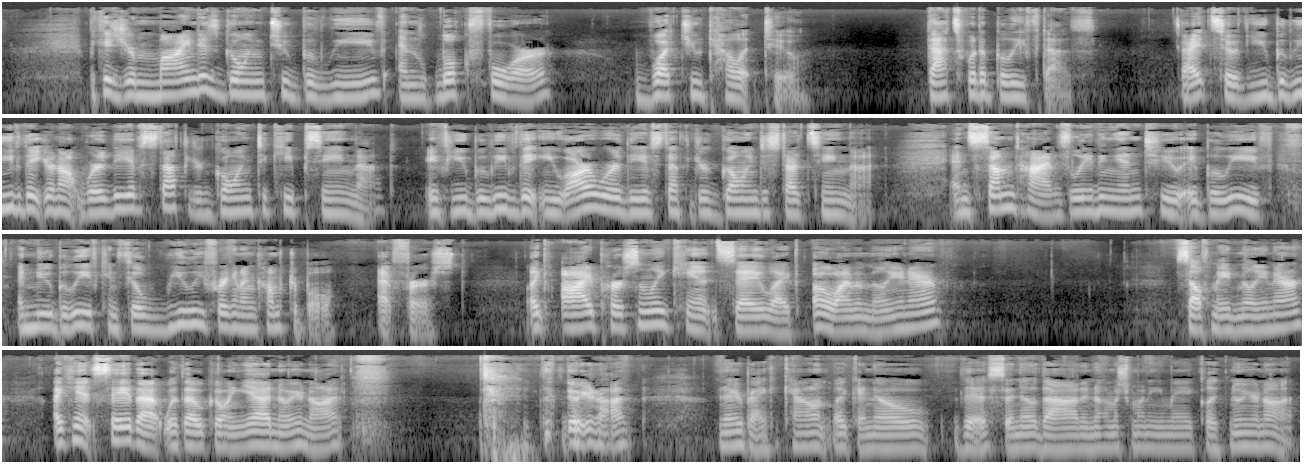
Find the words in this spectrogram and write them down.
because your mind is going to believe and look for what you tell it to. That's what a belief does right? So if you believe that you're not worthy of stuff, you're going to keep seeing that. If you believe that you are worthy of stuff, you're going to start seeing that. And sometimes leading into a belief, a new belief can feel really friggin' uncomfortable at first. Like I personally can't say like, "Oh, I'm a millionaire." Self-made millionaire. I can't say that without going, "Yeah, no you're not." no you're not. I know your bank account. Like, I know this, I know that, I know how much money you make. Like, no, you're not.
